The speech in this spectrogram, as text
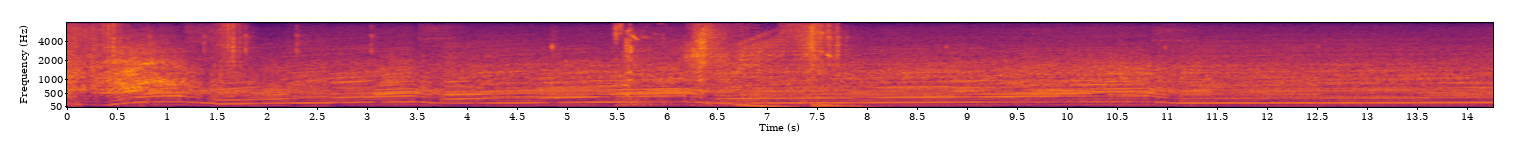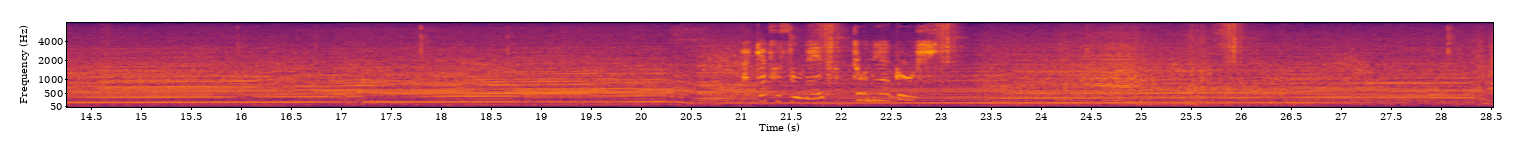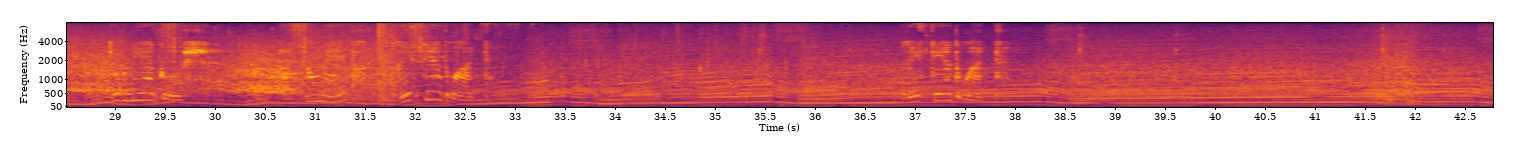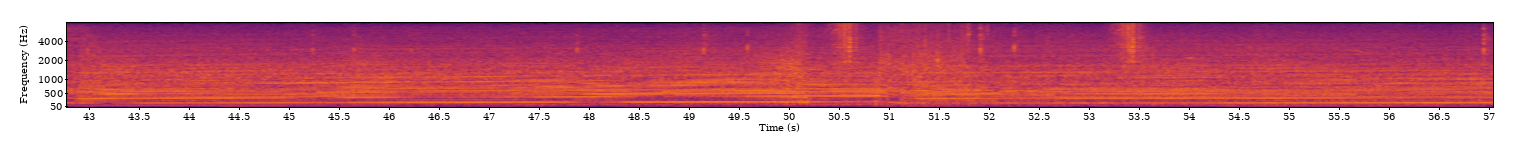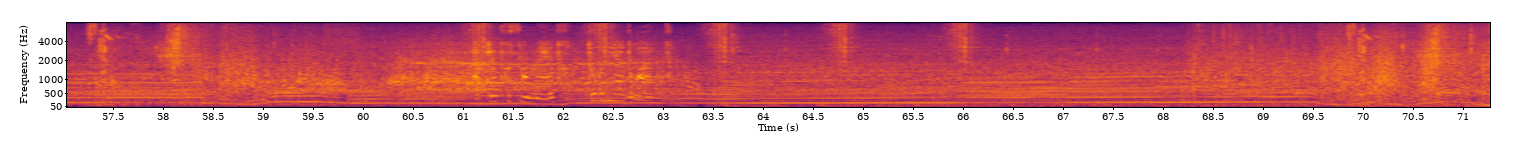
À 400 mètres, tournez à gauche. Tournez à gauche. À 100 mètres, restez à droite. Restez à droite. À 400 mètres, tournez à droite.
